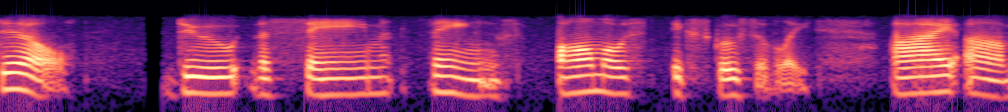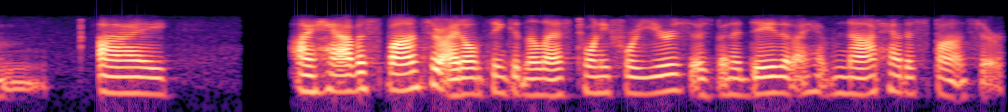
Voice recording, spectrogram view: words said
still do the same things almost exclusively. I um I I have a sponsor. I don't think in the last 24 years there's been a day that I have not had a sponsor.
